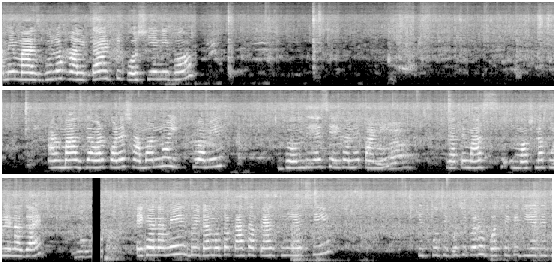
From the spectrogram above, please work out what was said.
আমি মাছগুলো হালকা একটু কষিয়ে নিব। আর মাছ দেওয়ার পরে সামান্য একটু আমি ঝোল দিয়েছি এখানে পানি, যাতে মাছ, মশলা পুড়ে না যায়। এখানে আমি দুইটার মতো কাঁচা পেঁয়াজ নিয়েছি। কুচি কুচি করে উপর থেকে দিয়ে দিব,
